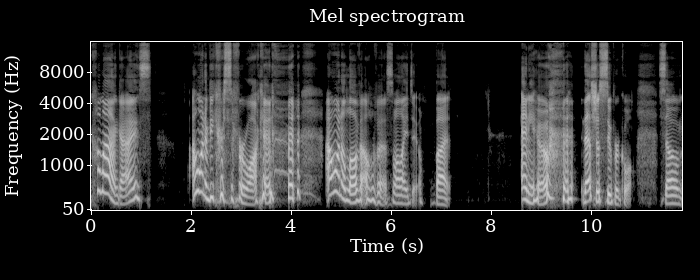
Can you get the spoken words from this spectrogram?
Come on, guys. I want to be Christopher Walken. I want to love Elvis while I do. But anywho, that's just super cool. So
